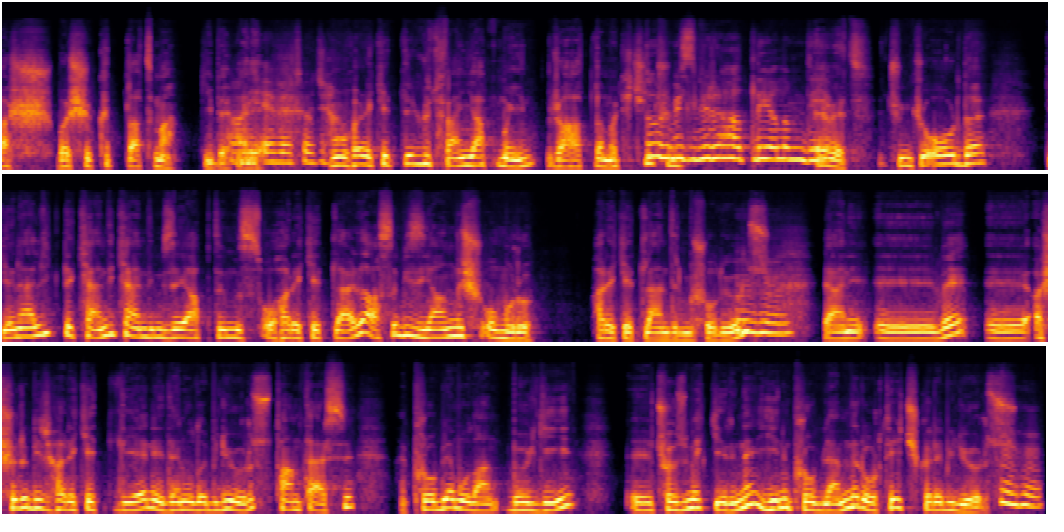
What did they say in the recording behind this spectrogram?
baş başı kıtlatma gibi Ay hani evet hocam. bu hareketleri lütfen yapmayın rahatlamak için. Dur Çünkü- biz bir rahatlayalım diye. Evet. Çünkü orada genellikle kendi kendimize yaptığımız o hareketlerde aslında biz yanlış omuru hareketlendirmiş oluyoruz. Yani e, ve e, aşırı bir hareketliliğe neden olabiliyoruz. Tam tersi hani problem olan bölgeyi e, çözmek yerine yeni problemler ortaya çıkarabiliyoruz. Hı.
